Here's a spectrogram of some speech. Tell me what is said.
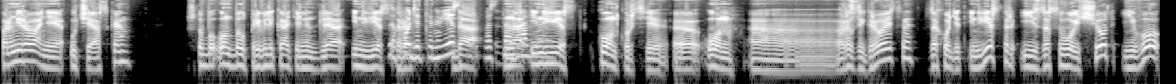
формирование участка, чтобы он был привлекательным для инвестора. Заходит инвестор, да, на инвест-конкурсе э, он э, разыгрывается, заходит инвестор и за свой счет его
